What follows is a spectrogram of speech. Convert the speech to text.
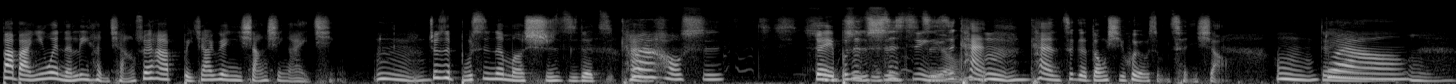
爸爸因为能力很强，所以他比较愿意相信爱情，嗯，就是不是那么实质的只看，对啊，好实。对，不是只是只是看、嗯、看这个东西会有什么成效。嗯，对啊，嗯，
